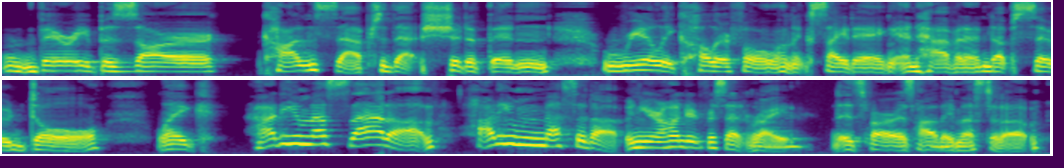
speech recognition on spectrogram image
very bizarre concept that should have been really colorful and exciting and have it end up so dull. Like, how do you mess that up? How do you mess it up? And you're 100% right mm-hmm. as far as how they messed it up.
